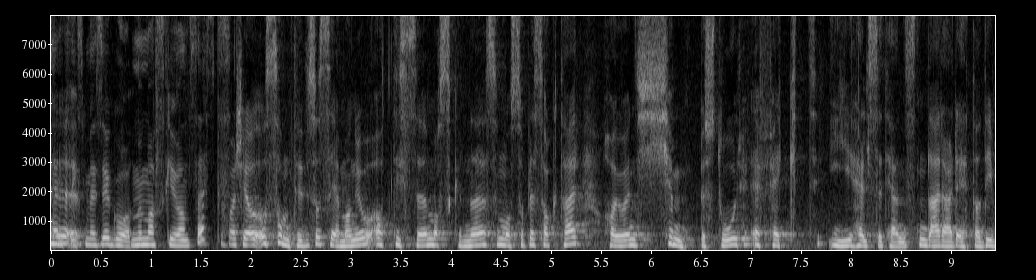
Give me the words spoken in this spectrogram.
hensiktsmessig å gå med maske uansett? Og Samtidig så ser man jo at disse maskene, som også ble sagt her, har jo en kjempestor effekt i helsetjenesten. Der er det et av de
